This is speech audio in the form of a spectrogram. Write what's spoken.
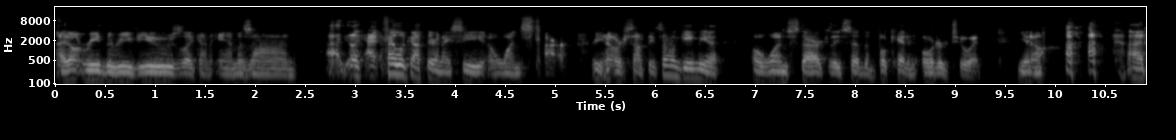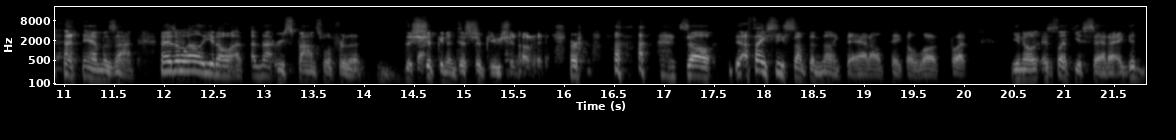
I don't read the reviews like on Amazon. I, like I, if I look out there and I see a one star, you know, or something, someone gave me a, a one star because they said the book had an odor to it, you know, on, on Amazon. And I said, well, you know, I, I'm not responsible for the the shipping and distribution of it. so if I see something like that, I'll take a look. But you know, it's like you said, I did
